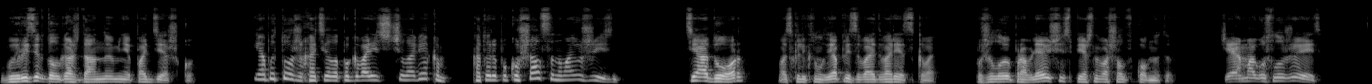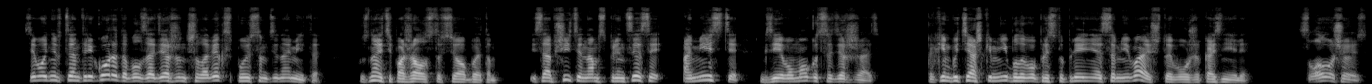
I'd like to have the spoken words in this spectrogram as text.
выразив долгожданную мне поддержку. «Я бы тоже хотела поговорить с человеком, который покушался на мою жизнь». «Теодор!» — воскликнул я, призывая Дворецкого. Пожилой управляющий спешно вошел в комнату. «Чем могу служить?» «Сегодня в центре города был задержан человек с поясом динамита. Узнайте, пожалуйста, все об этом. и сообщите нам с принцессой о месте, где его могут содержать. Каким бы тяжким ни было его преступление, сомневаюсь, что его уже казнили. Слушаюсь.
